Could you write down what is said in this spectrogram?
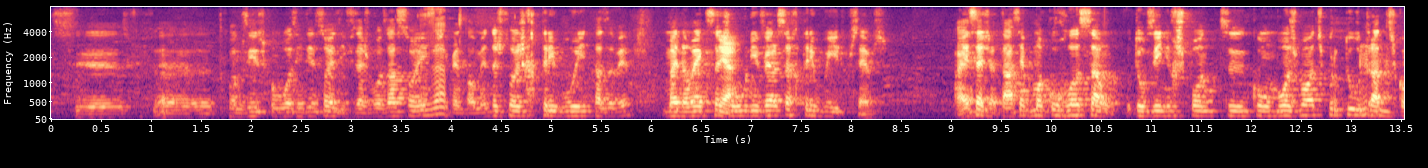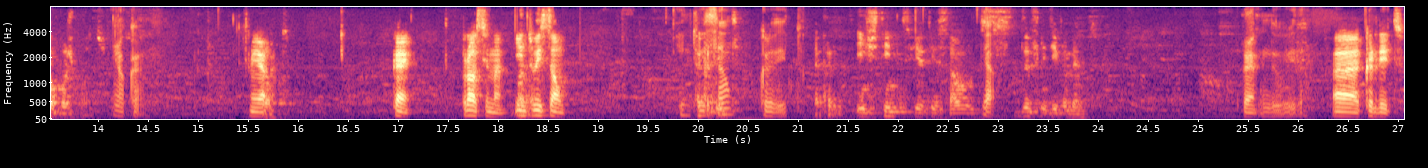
se uh, te conduzires com boas intenções e fizeres boas ações, Exato. eventualmente as pessoas retribuem, estás a ver? Mas não é que seja Yeah. o universo a retribuir, percebes? Ah, ou seja, está sempre uma correlação. O teu vizinho responde com bons modos porque tu o tratas com bons modos. Ok. Yeah. Pronto. Ok, próxima, intuição. Intuição? Acredito. Acredito. Instinto e atenção, Yeah. definitivamente. Ok. Sem dúvida. Ah, acredito.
